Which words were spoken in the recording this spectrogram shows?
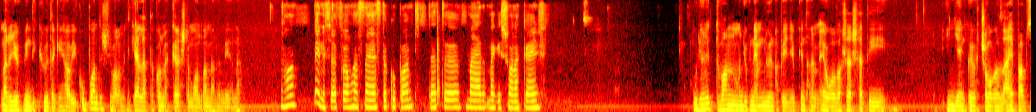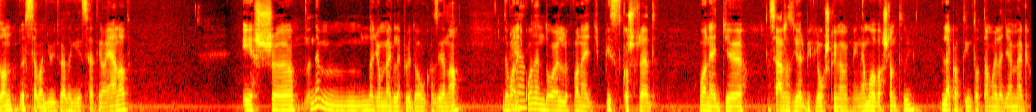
Mert ők mindig küldtek egy havi kupont, és ha valamit kellett, akkor megkerestem onnan, mert miért ne. Aha, én is el fogom használni ezt a kupont, tehát uh, már meg is van a könyv. Ugyanitt van mondjuk nem nőnapi egyébként, hanem e-olvasás heti ingyen könyvcsomag az iPubs-on, össze van gyűjtve az egész heti ajánlat. És uh, nem nagyon meglepő dolgok azért, na. De van ja. egy Conan Doyle, van egy Piszkos Fred, van egy uh, Száraz György Miklós könyv, amit még nem olvastam, tehát úgy lekattintottam, hogy legyen meg.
